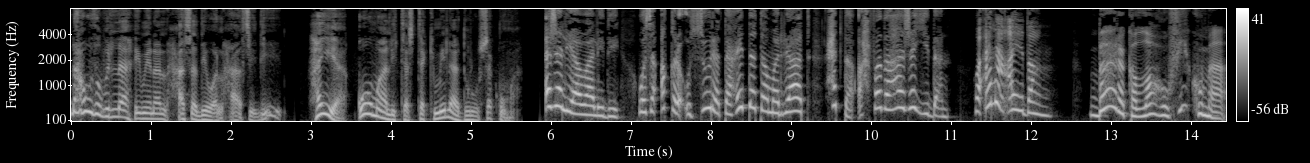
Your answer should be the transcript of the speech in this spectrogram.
نعوذ بالله من الحسد والحاسدين. هيا قوما لتستكملا دروسكما. أجل يا والدي وسأقرأ السورة عدة مرات حتى أحفظها جيدا. وأنا أيضا. بارك الله فيكما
